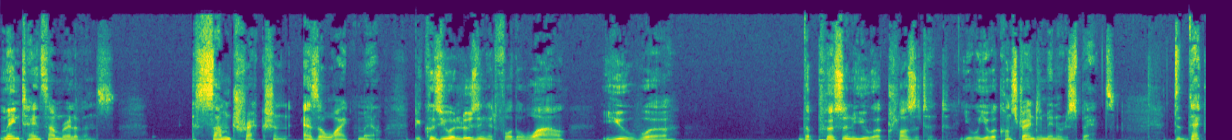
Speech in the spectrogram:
maintain some relevance, some traction as a white male? Because you were losing it for the while you were the person you were closeted. You were, you were constrained in many respects. Did that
